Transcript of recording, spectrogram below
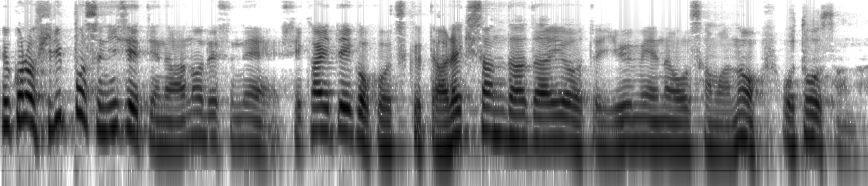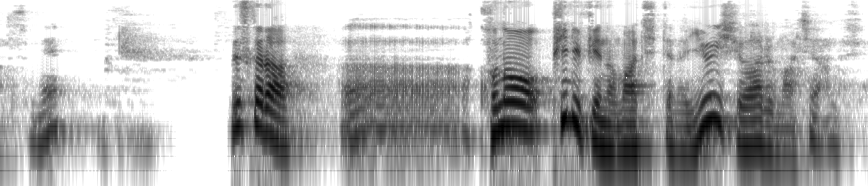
で、このフィリッポス2世っていうのはあのですね、世界帝国を作ったアレキサンダー大王という有名な王様のお父さんなんですね。ですから、このピリピの町っていうのは由緒ある町なんですよ。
